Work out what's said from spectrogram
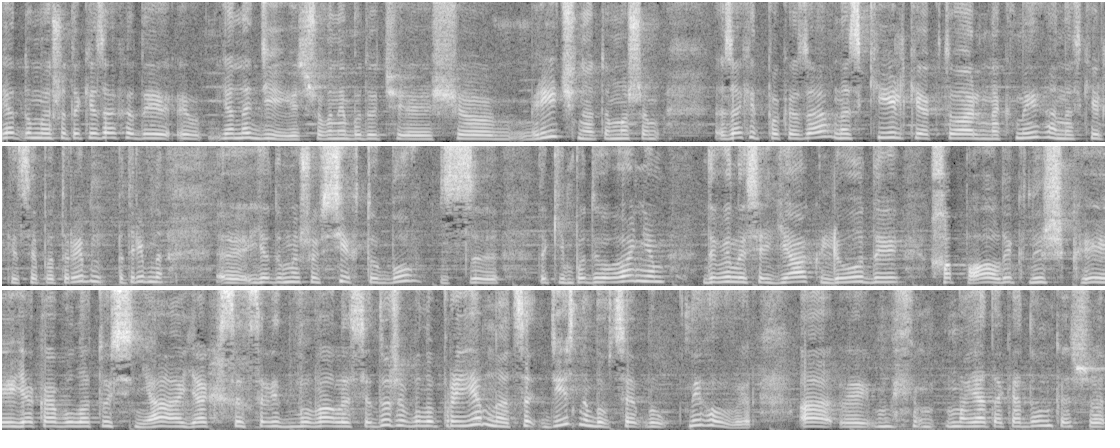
я думаю, що такі заходи, я надіюсь, що вони будуть щорічно, тому що захід показав, наскільки актуальна книга, наскільки це потрібно. Е, Я думаю, що всі, хто був з таким подивуванням, дивилися, як люди хапали книжки, яка була тусня, як все це відбувалося. Дуже було приємно. Це дійсно був це був книговир. А е, моя така думка, що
